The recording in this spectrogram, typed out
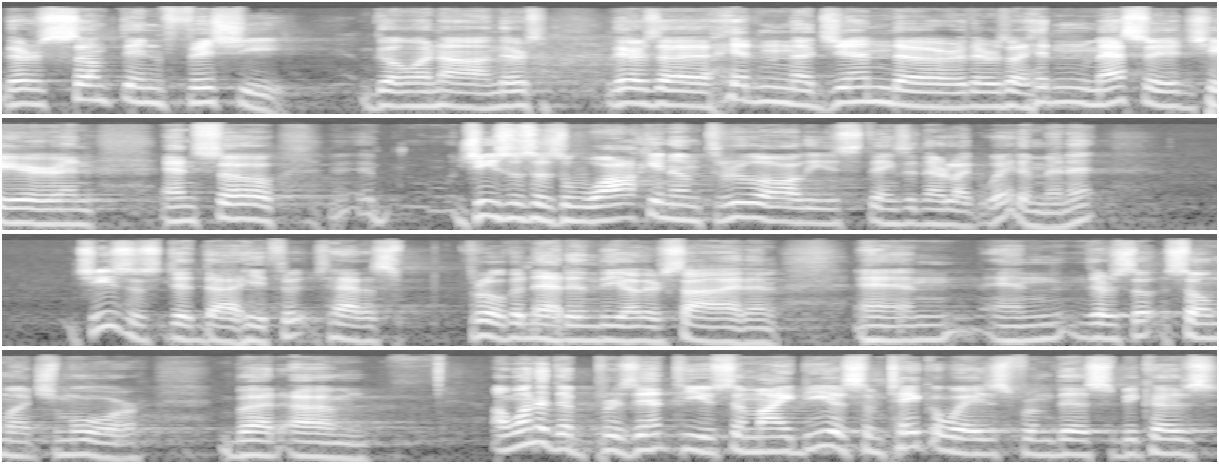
There's something fishy going on. There's, there's a hidden agenda or there's a hidden message here. And, and so Jesus is walking them through all these things, and they're like, wait a minute. Jesus did that. He th- had us throw the net in the other side, and, and, and there's so, so much more. But um, I wanted to present to you some ideas, some takeaways from this, because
